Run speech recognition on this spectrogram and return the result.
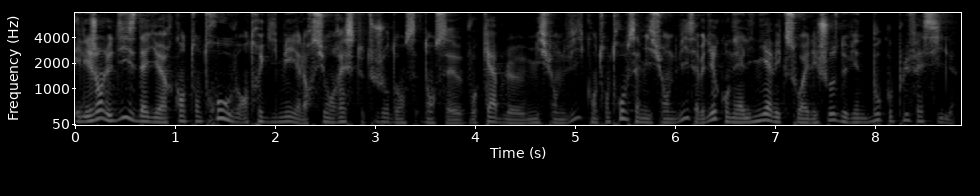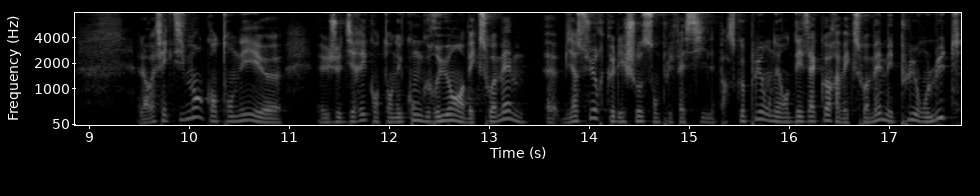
Et les gens le disent d'ailleurs, quand on trouve, entre guillemets, alors si on reste toujours dans, ce vocable mission de vie, quand on trouve sa mission de vie, ça veut dire qu'on est aligné avec soi et les choses deviennent beaucoup plus faciles. Alors effectivement, quand on est, euh, je dirais, quand on est congruent avec soi-même, euh, bien sûr que les choses sont plus faciles, parce que plus on est en désaccord avec soi-même et plus on lutte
